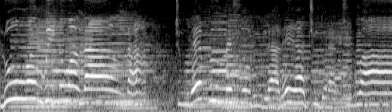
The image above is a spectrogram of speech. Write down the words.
Luang winua lala Ture pure solilare ajudera tua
